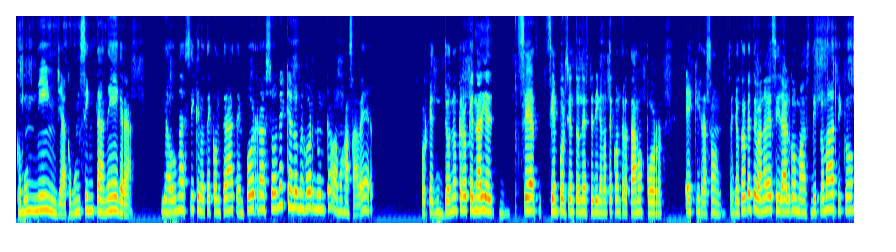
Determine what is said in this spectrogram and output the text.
como un ninja, como un cinta negra, y aún así que no te contraten por razones que a lo mejor nunca vamos a saber. Porque yo no creo que nadie sea 100% honesto y diga no te contratamos por X razón. Yo creo que te van a decir algo más diplomático,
